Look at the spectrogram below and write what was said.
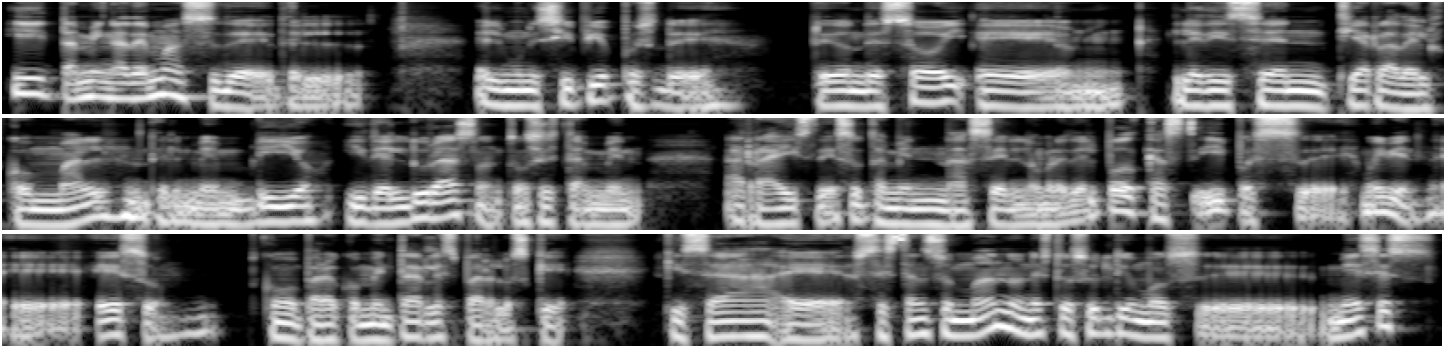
Y también además de, del el municipio pues de, de donde soy, em, le dicen tierra del comal, del membrillo y del durazno. Entonces también a raíz de eso también nace el nombre del podcast. Y pues eh, muy bien, eh, eso como para comentarles para los que quizá eh, se están sumando en estos últimos meses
